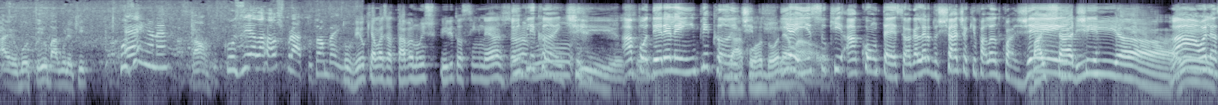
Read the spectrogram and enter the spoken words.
Ah, eu botei o bagulho aqui. Cozinha, né? Calma. Cozinha e lavar os pratos também. Tu viu que ela já tava num espírito assim, né? Já Implicante. Isso. A Poder, ela é implicante. Já acordou, né, E é mal? isso que acontece. Ó, a galera do chat aqui falando com a gente. Baixaria! Ah, olha Eita.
